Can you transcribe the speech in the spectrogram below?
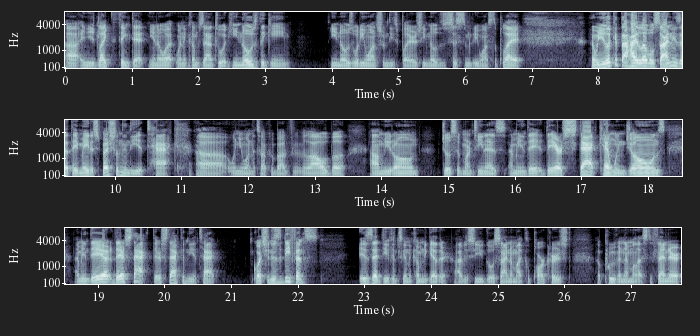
Uh, and you'd like to think that, you know what, when it comes down to it, he knows the game. He knows what he wants from these players. He knows the system that he wants to play. And when you look at the high level signings that they made, especially in the attack, uh, when you want to talk about Villalba, Almiron, Josef Martinez, I mean, they, they are stacked. Kenwyne Jones, I mean, they are they're stacked. They're stacked in the attack. Question is the defense is that defense going to come together? Obviously, you go sign a Michael Parkhurst, a proven MLS defender.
